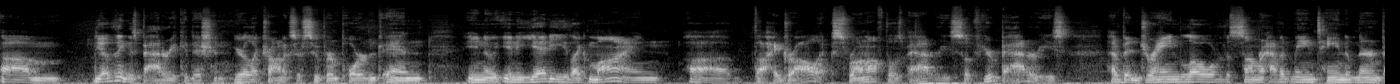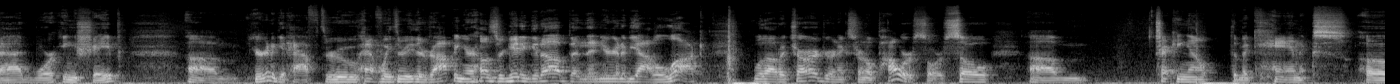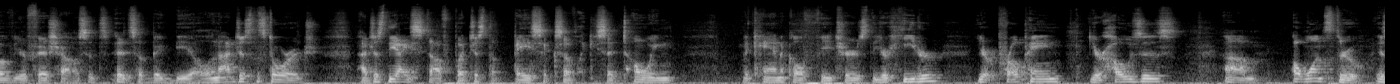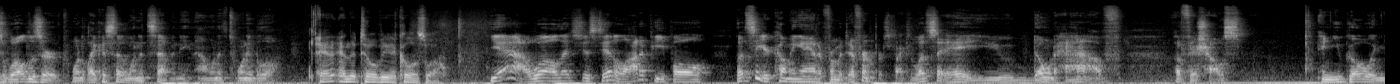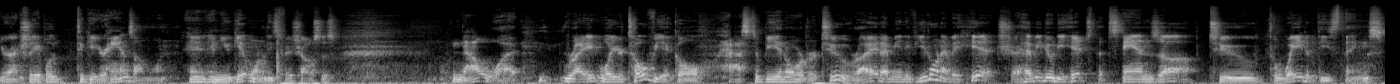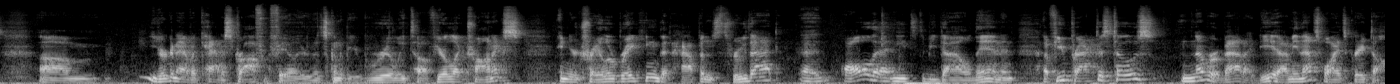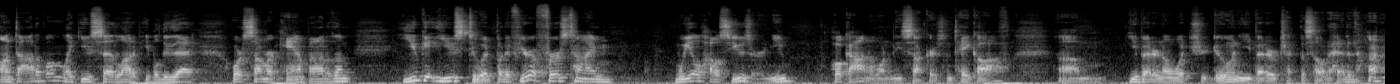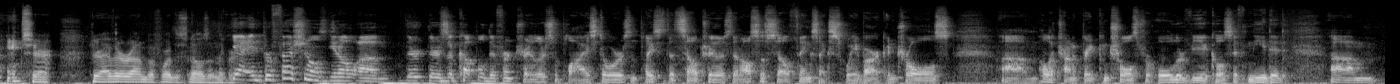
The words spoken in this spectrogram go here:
Um, the other thing is battery condition. Your electronics are super important, and you know, in a Yetti like mine, uh, the hydraulics run off those batteries. So if your batteries have been drained low over the summer, haven't maintained them, they're in bad working shape. Um, you're going to get half through, halfway through either dropping your house or getting it up, and then you're going to be out of luck without a charge or an external power source. So, um, checking out the mechanics of your fish house it's it's a big deal and not just the storage not just the ice stuff but just the basics of like you said towing mechanical features your heater your propane your hoses um, a once through is well deserved when like i said when it's 70 not when it's 20 below And, and the tow vehicle as well. yeah, well, that's just it. A lot of people, let's say you're coming at it from a different perspective. Let's say, hey, you don't have a fish house and you go and you're actually able to get your hands on one and, and you get one of these fish houses. Now what? Right? Well, your tow vehicle has to be in order too, right? I mean, if you don't have a hitch, a heavy duty hitch that stands up to the weight of these things, um, you're going to have a catastrophic failure that's going to be really tough. Your electronics and your trailer braking that happens through that, uh, all that needs to be dialed in. And a few practice tows, never a bad idea. I mean, that's why it's great to hunt out of them. Like you said, a lot of people do that, or summer camp out of them. You get used to it, but if you're a first time wheelhouse user and you hook onto one of these suckers and take off, um, you better know what you're doing. And you better check this out ahead of time. Sure. Drive it around before the snow's on the ground. Yeah, and professionals, you know, um, there, there's a couple different trailer supply stores and places that sell trailers that also sell things like sway bar controls, um, electronic brake controls for older vehicles if needed. Um,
